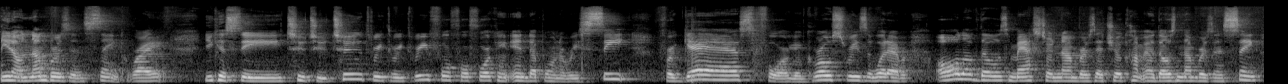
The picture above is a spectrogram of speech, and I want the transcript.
you know, numbers in sync, right? You can see 222, 333, 444 can end up on a receipt for gas, for your groceries or whatever. All of those master numbers that you're coming, or those numbers in sync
